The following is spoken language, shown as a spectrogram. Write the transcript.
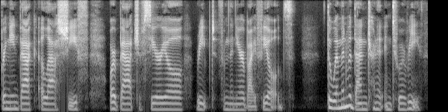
bringing back a last sheaf or batch of cereal reaped from the nearby fields. The women would then turn it into a wreath,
